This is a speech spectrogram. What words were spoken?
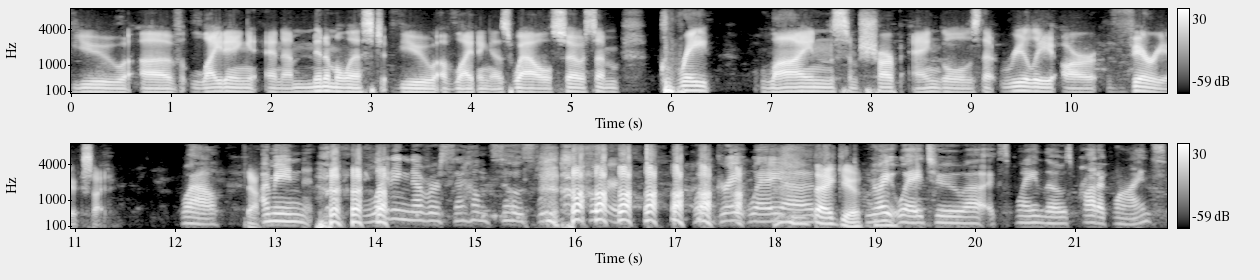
view of lighting and a minimalist view of lighting as well. So, some great lines, some sharp angles that really are very exciting. Wow. Yeah. I mean, lighting never sounds so sleek before. what a great way, uh, Thank you. great way to uh, explain those product lines.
